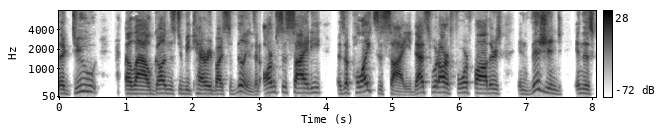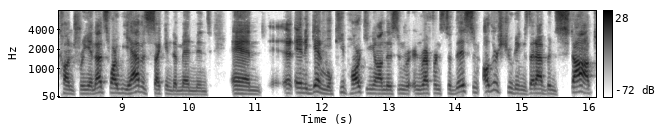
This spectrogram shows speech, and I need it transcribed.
that do allow guns to be carried by civilians. An armed society is a polite society. That's what our forefathers envisioned in this country. And that's why we have a Second Amendment. And, and again, we'll keep harking on this in, in reference to this and other shootings that have been stopped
